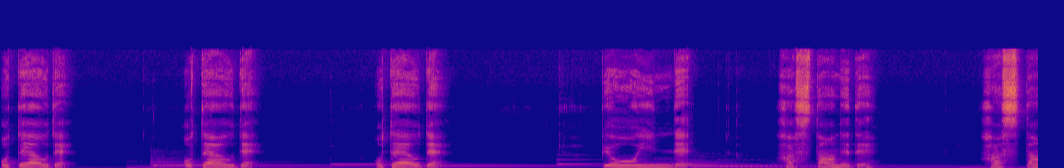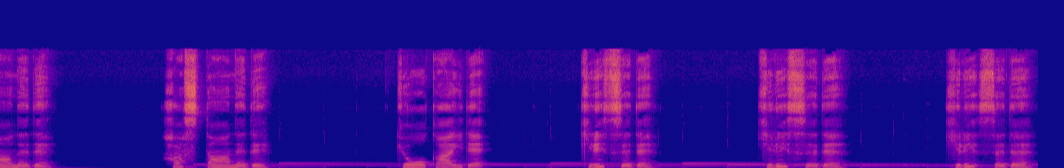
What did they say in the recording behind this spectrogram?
お手合うで、お手うで、お手うで、病院で、ハスターネで、ハスターネで、ハスターネで、教会で、キリッセで、キリッセで、キリッセで、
